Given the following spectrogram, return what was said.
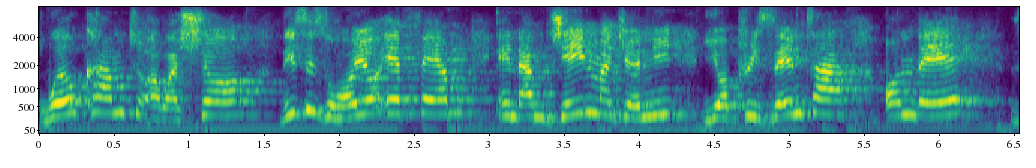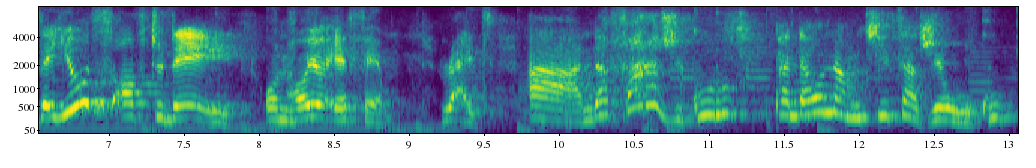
Welcome to our show. This is Hoyo FM, and I'm Jane Majoni, your presenter on the the youth of today on Hoyo FM. Right. Ah, ndafara zvikuru pandaona muchiita zvehuku.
